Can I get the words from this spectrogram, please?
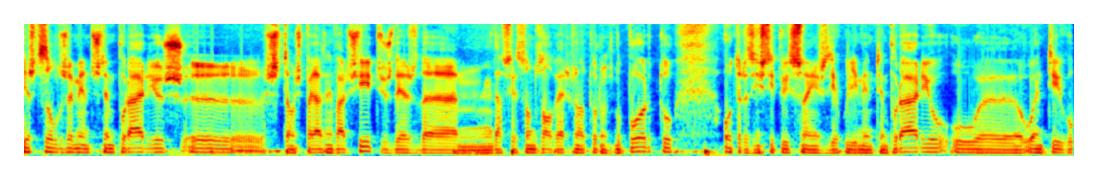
Estes alojamentos temporários estão espalhados em vários sítios, desde a da Associação dos Albergues Noturnos no Porto, outras instituições de acolhimento temporário, o, uh, o antigo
